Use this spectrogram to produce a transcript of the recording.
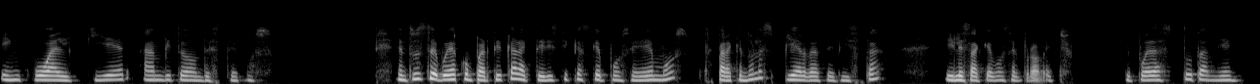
en cualquier ámbito donde estemos. Entonces te voy a compartir características que poseemos para que no las pierdas de vista y le saquemos el provecho. Y puedas tú también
